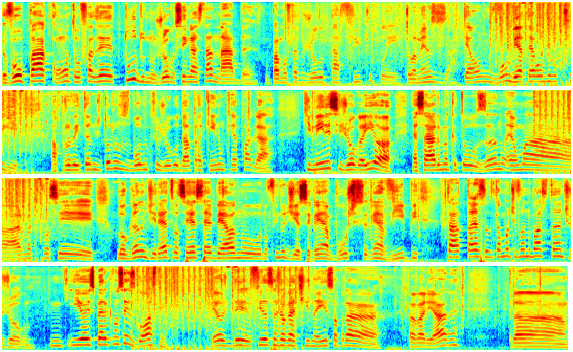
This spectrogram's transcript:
Eu vou upar a conta, vou fazer tudo no jogo sem gastar nada, pra mostrar que o jogo tá free to play. Pelo menos até um, vamos ver até onde eu vou conseguir aproveitando de todos os bônus que o jogo dá pra quem não quer pagar. Que nem nesse jogo aí, ó, essa arma que eu tô usando é uma arma que você, logando direto, você recebe ela no, no fim do dia. Você ganha boost, você ganha VIP, tá, tá, tá motivando bastante o jogo. E eu espero que vocês gostem. Eu fiz essa jogatina aí só pra, pra variar, né? Pra...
